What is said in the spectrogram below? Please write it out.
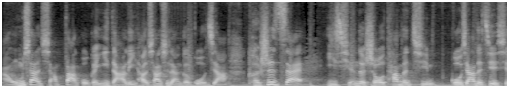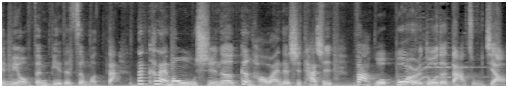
啊，我们现在想，法国跟意大利好像是两个国家，可是，在以前的时候，他们其国家的界限没有分别的这么大。那克莱蒙五世呢？更好玩的是，他是法国波尔多的大主教，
